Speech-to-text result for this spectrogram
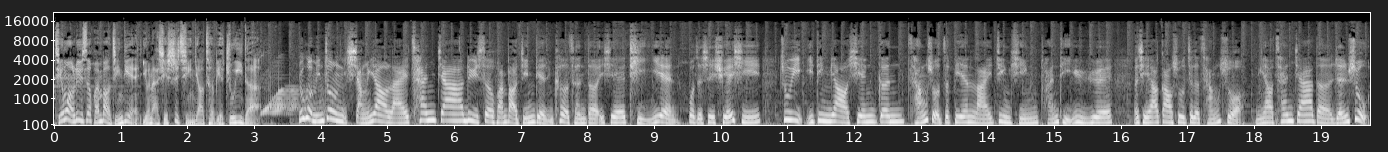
前往绿色环保景点有哪些事情要特别注意的？如果民众想要来参加绿色环保景点课程的一些体验或者是学习，注意一定要先跟场所这边来进行团体预约，而且要告诉这个场所你要参加的人数，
